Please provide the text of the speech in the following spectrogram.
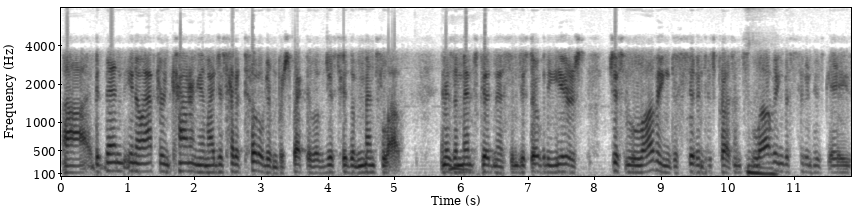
Uh, but then, you know, after encountering him, I just had a total different perspective of just his immense love and his mm-hmm. immense goodness. And just over the years, just loving to sit in his presence, mm-hmm. loving to sit in his gaze,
